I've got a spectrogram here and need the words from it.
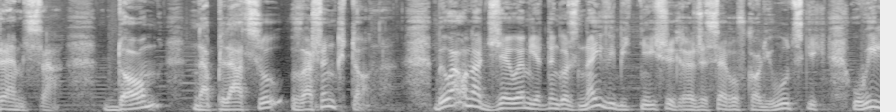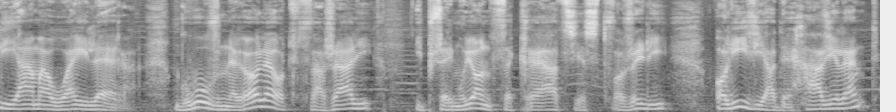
Jamesa Dom na placu Waszyngtona. Była ona dziełem jednego z najwybitniejszych reżyserów hollywoodzkich, Williama Wylera. Główne role odtwarzali i przejmujące kreacje stworzyli Olivia de Havilland,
